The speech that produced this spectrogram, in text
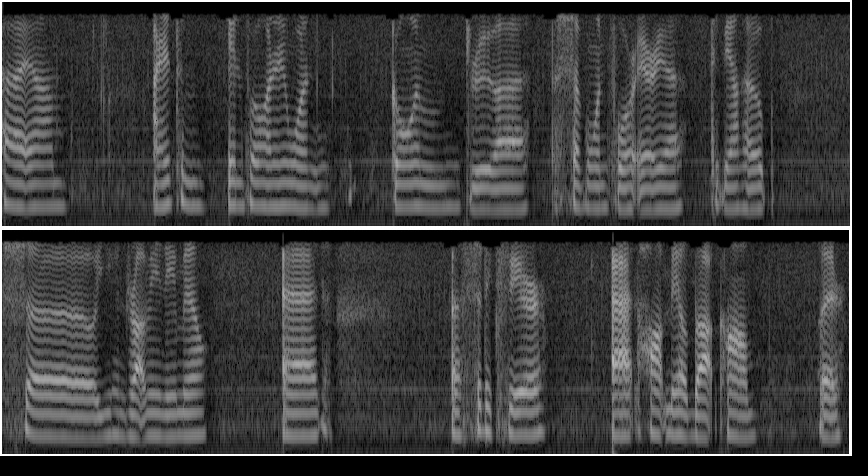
Hi, um, I need some info on anyone going through uh, the 714 area to be on Hope. So you can drop me an email at acidicfear at hotmail.com. Later.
